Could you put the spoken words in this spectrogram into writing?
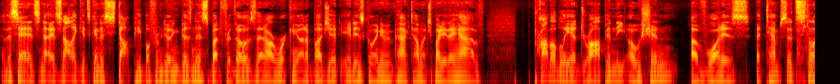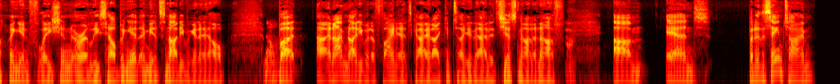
The same, it's not, it's not like it's going to stop people from doing business, but for those that are working on a budget, it is going to impact how much money they have probably a drop in the ocean of what is attempts at slowing inflation or at least helping it. I mean, it's not even going to help. No. But uh, and I'm not even a finance guy, and I can tell you that it's just not enough. Um, and but at the same time,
